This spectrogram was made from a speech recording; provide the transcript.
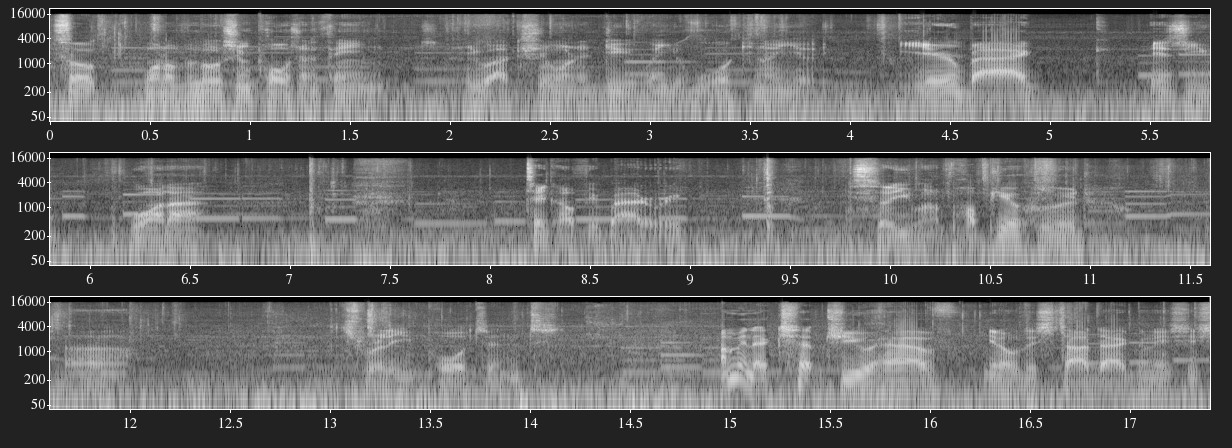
So one of the most important things you actually want to do when you're working on your airbag is you want to take off your battery. So you want to pop your hood. Uh, it's really important. I mean, except you have, you know, the star diagnosis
